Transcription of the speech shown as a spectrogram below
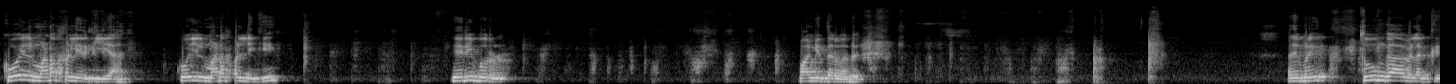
கோயில் மடப்பள்ளி இருக்கு இல்லையா? கோயில் மடப்பள்ளிக்கு எரிபொருள் வாங்கி தருவது. அதே மாதிரி தூங்கா விளக்கு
